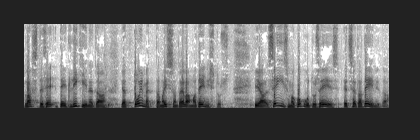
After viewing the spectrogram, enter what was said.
lastes e-, teid ligineda ja toimetama issanda elamateenistust ja seisma koguduse ees, et seda teenida.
